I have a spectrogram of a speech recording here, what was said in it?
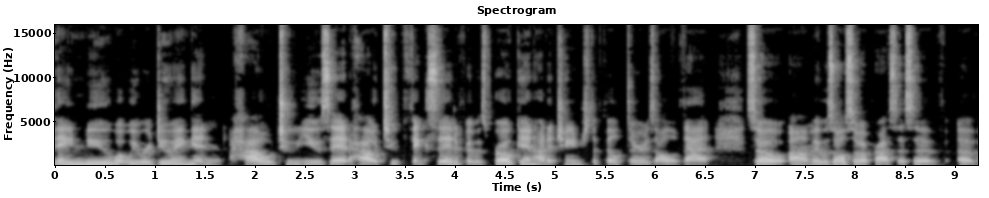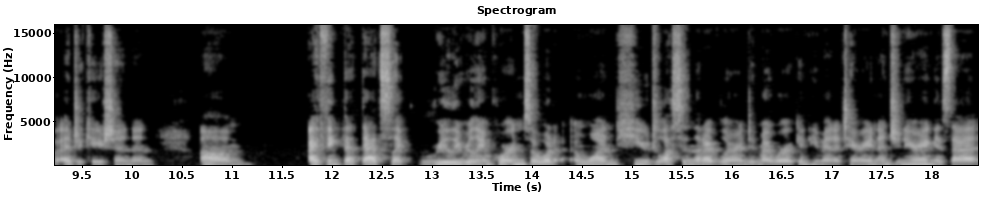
they knew what we were doing and how to use it, how to fix it if it was broken, how to change the filters, all of that. So um, it was also a process of, of education and um, I think that that's like really, really important. So, what one huge lesson that I've learned in my work in humanitarian engineering is that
